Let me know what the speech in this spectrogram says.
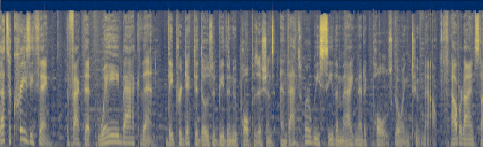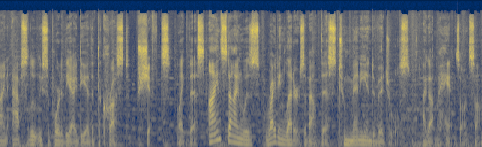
That's a crazy thing. The fact that way back then, they predicted those would be the new pole positions, and that's where we see the magnetic poles going to now. Albert Einstein absolutely supported the idea that the crust shifts like this. Einstein was writing letters about this to many individuals. I got my hands on some.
